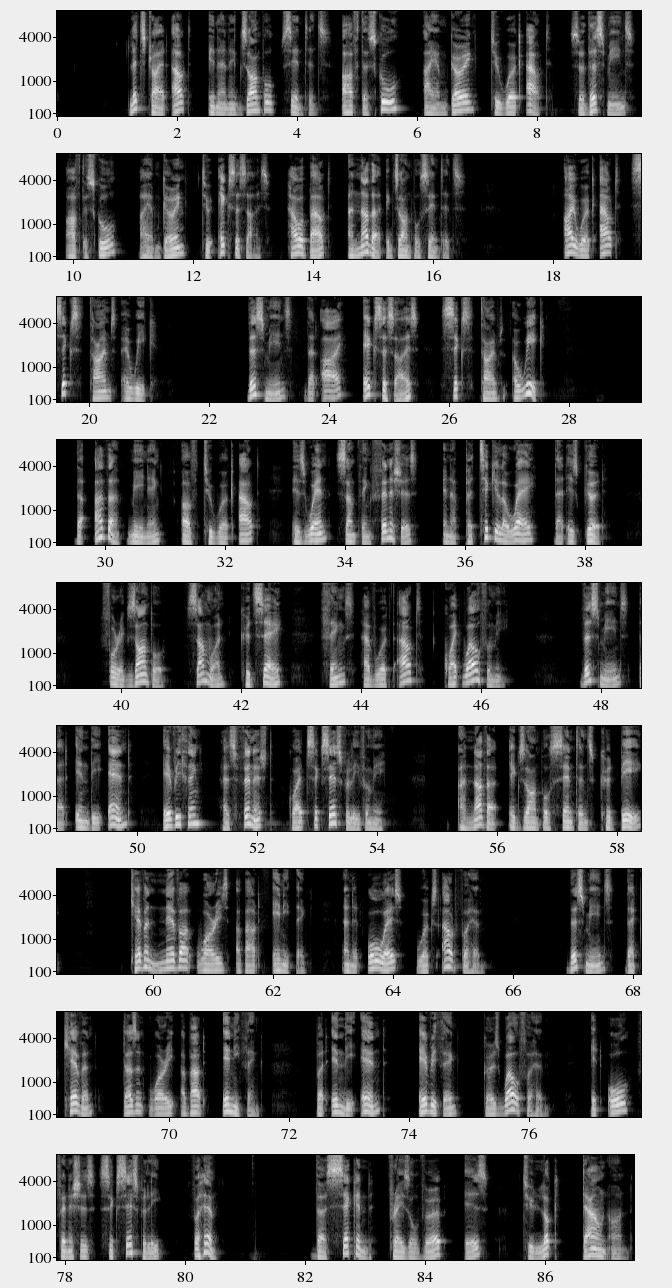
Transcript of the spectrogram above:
Let's try it out in an example sentence. After school, I am going to work out. So this means after school, I am going to exercise. How about another example sentence? I work out six times a week. This means that I exercise six times a week. The other meaning of to work out is when something finishes in a particular way that is good. For example, someone could say, Things have worked out quite well for me. This means that in the end, everything has finished quite successfully for me. Another example sentence could be Kevin never worries about anything and it always works out for him. This means that Kevin doesn't worry about anything, but in the end, everything goes well for him. It all finishes successfully for him. The second phrasal verb is to look down on.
